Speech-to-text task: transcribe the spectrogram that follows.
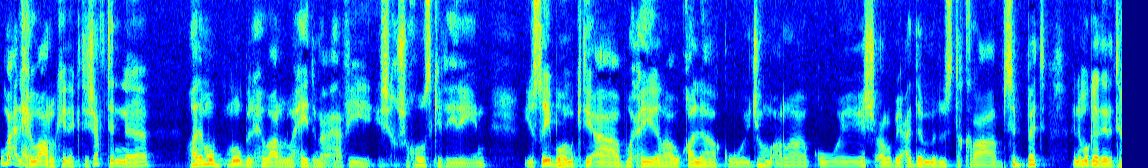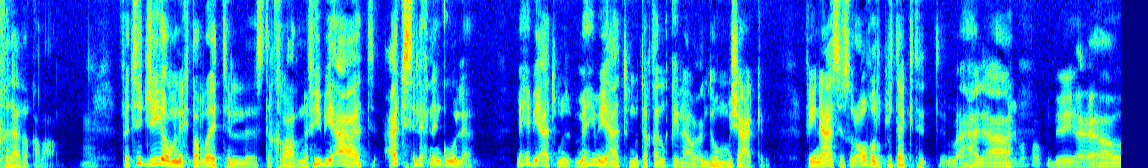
ومع الحوار وكذا اكتشفت انه وهذا مو مو بالحوار الوحيد معها في شخ- شخوص كثيرين يصيبهم اكتئاب وحيرة وقلق ويجيهم أرق ويشعر بعدم الاستقرار بسبة إنه مو قادر يتخذ هذا القرار. فتجي يوم إنك اضطريت الاستقرار إنه في بيئات عكس اللي إحنا نقوله. ما هي بيئات م- ما هي بيئات متقلقلة وعندهم مشاكل. في ناس يصير over protected بيع-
